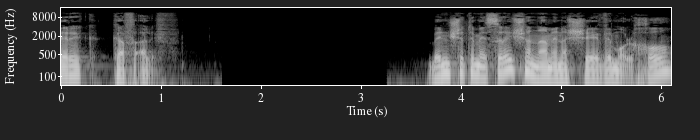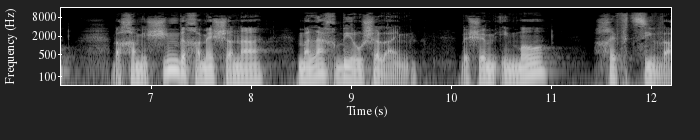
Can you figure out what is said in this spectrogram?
פרק כ"א בן שתים עשרה שנה מנשה ומולכו, וחמישים וחמש שנה מלך בירושלים, בשם אמו חפציבה.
